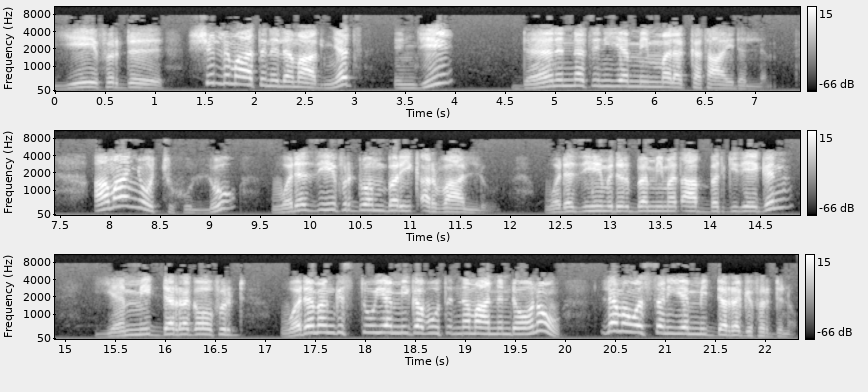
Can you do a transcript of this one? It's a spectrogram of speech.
ይህ ፍርድ ሽልማትን ለማግኘት እንጂ ደህንነትን የሚመለከት አይደለም። አማኞቹ ሁሉ ወደዚህ ፍርድ ወንበር ይቀርባሉ። ወደዚህ ምድር በሚመጣበት ጊዜ ግን የሚደረገው ፍርድ ወደ መንግሥቱ የሚገቡት እነማን እንደሆኑ ለመወሰን የሚደረግ ፍርድ ነው።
